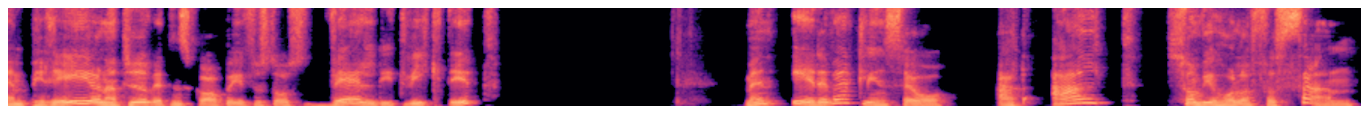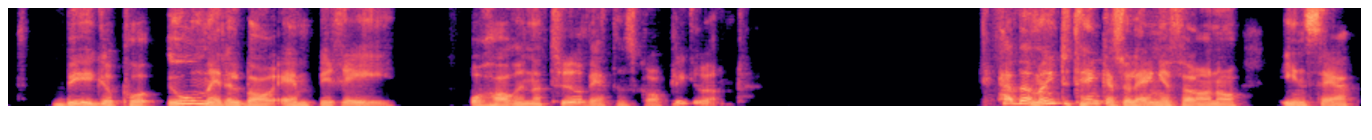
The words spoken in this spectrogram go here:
Empiri och naturvetenskap är ju förstås väldigt viktigt. Men är det verkligen så att allt som vi håller för sant bygger på omedelbar empiri och har en naturvetenskaplig grund? Här behöver man inte tänka så länge förrän och inse att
